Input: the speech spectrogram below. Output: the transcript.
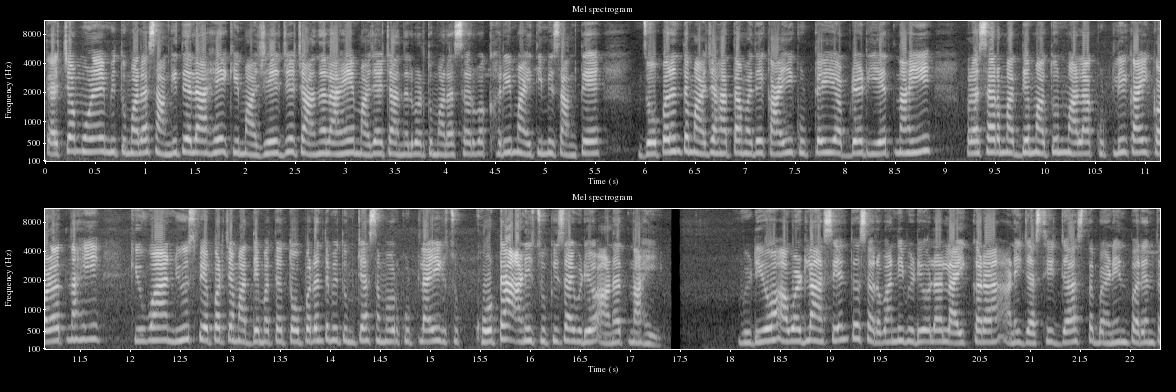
त्याच्यामुळे मी तुम्हाला सांगितलेलं आहे की माझे जे चॅनल आहे माझ्या चॅनलवर तुम्हाला सर्व खरी माहिती मी सांगते. जोपर्यंत माझ्या हातामध्ये काही कुठलेही अपडेट येत नाही प्रसारमाध्यमातून मला कुठली काही कळत नाही किंवा न्यूजपेपरच्या माध्यमातून तोपर्यंत मी तुमच्यासमोर कुठलाही चु खोटा आणि चुकीचा व्हिडिओ आणत नाही. व्हिडिओ आवडला असेल तर सर्वांनी व्हिडिओला लाईक करा आणि जास्तीत जास्त बहिणींपर्यंत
